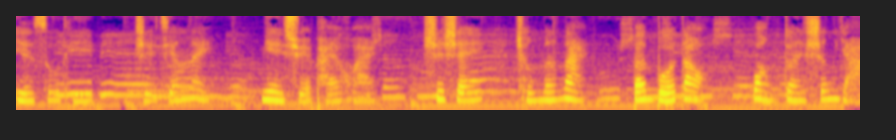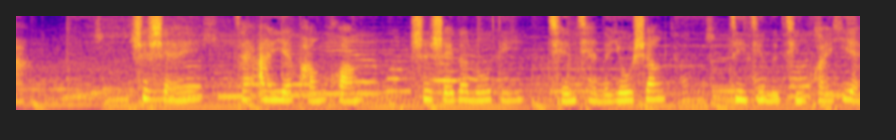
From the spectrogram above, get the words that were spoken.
夜苏啼，指尖泪，念雪徘徊。是谁？城门外，斑驳道，望断生涯。是谁在暗夜彷徨？是谁的芦笛浅浅的忧伤？寂静的秦淮夜，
